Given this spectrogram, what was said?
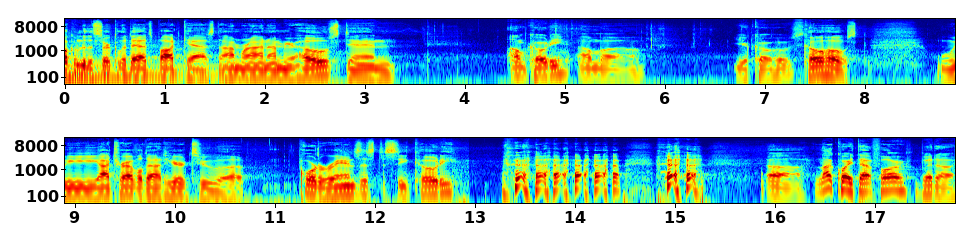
Welcome to the Circle of Dads podcast. I'm Ryan. I'm your host and I'm Cody. I'm uh, your co-host. co-host. We I traveled out here to uh, Port Aransas to see Cody. Uh, not quite that far, but uh,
